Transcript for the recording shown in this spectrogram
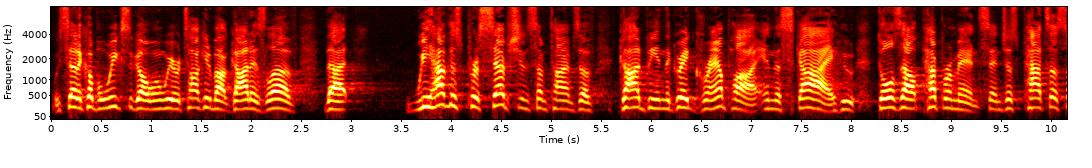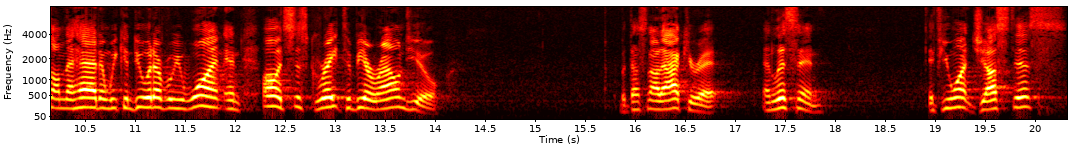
We said a couple weeks ago when we were talking about God is love that we have this perception sometimes of God being the great grandpa in the sky who doles out peppermints and just pats us on the head and we can do whatever we want and oh, it's just great to be around you. But that's not accurate. And listen, if you want justice,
